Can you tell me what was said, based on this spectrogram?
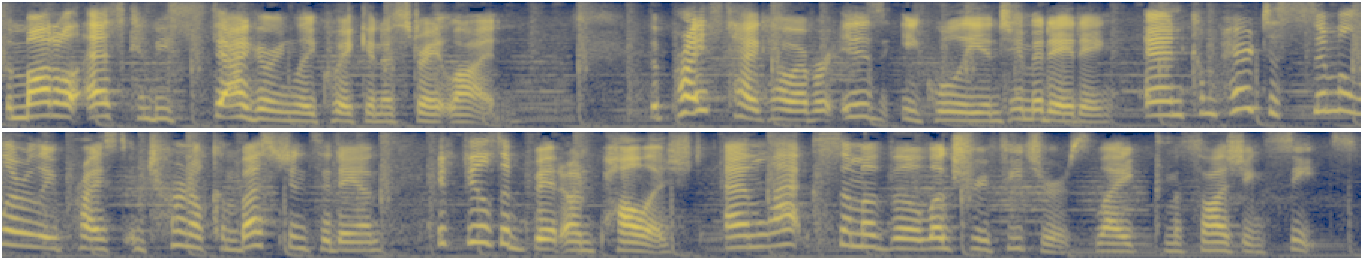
the Model S can be staggeringly quick in a straight line. The price tag, however, is equally intimidating, and compared to similarly priced internal combustion sedans, it feels a bit unpolished and lacks some of the luxury features like massaging seats.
